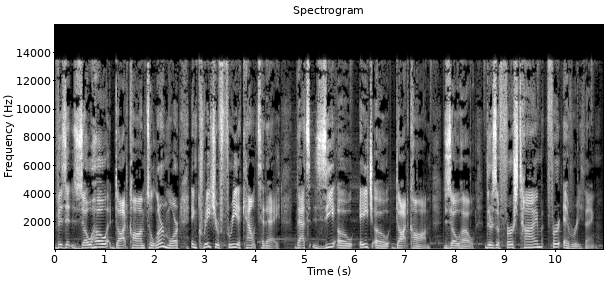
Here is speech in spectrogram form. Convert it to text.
Visit zoho.com to learn more and create your free account today. That's Z-O-H-O dot com. Zoho. There's a first time for everything.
